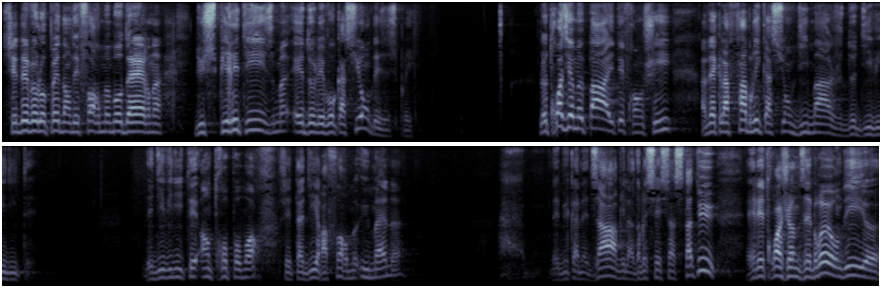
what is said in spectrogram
s'est développé dans des formes modernes du spiritisme et de l'évocation des esprits. Le troisième pas a été franchi avec la fabrication d'images de divinités. Des divinités anthropomorphes, c'est-à-dire à forme humaine, Nebuchadnezzar, il a dressé sa statue, et les trois jeunes Hébreux ont dit, euh,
